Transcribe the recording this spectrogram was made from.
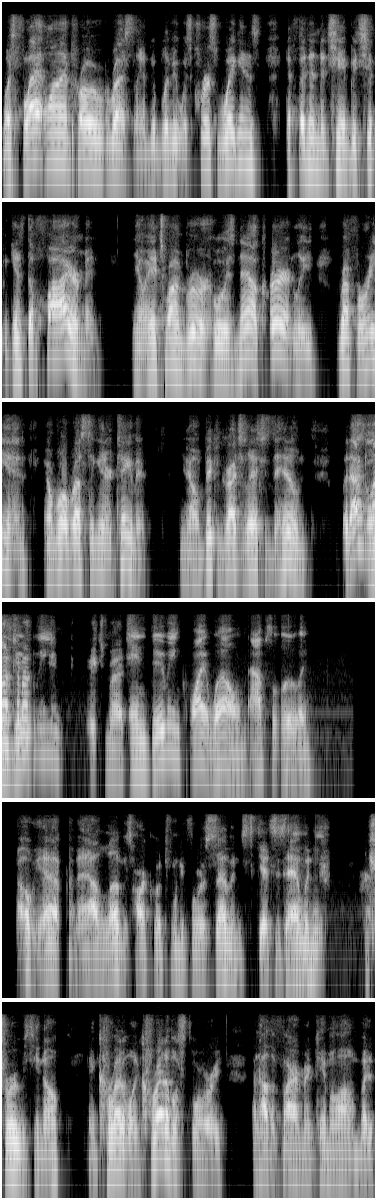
was Flatline Pro Wrestling. I do believe it was Chris Wiggins defending the championship against the Fireman. You know, Antoine Brewer, who is now currently refereeing in World Wrestling Entertainment. You know, big congratulations to him. But that's the last doing, time I seen match. And doing quite well, absolutely. Oh yeah, man. I love his hardcore 24-7 skits he's had mm-hmm. with truth, you know. Incredible, incredible story on how the fireman came along. But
